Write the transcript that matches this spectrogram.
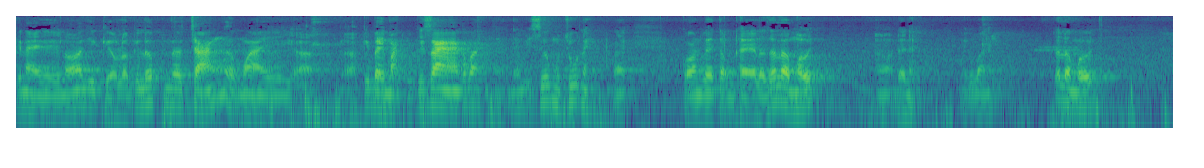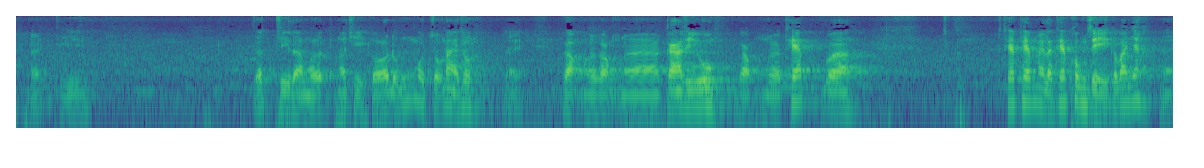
cái này nó như kiểu là cái lớp à, trắng ở ngoài ở, ở cái bề mặt của cái da các bạn nó bị xước một chút này. Đấy. còn về tổng thể là rất là mới. Đó, đây này. Đây các bạn này. Rất là mới. Đấy, thì rất chi là mới. Nó chỉ có đúng một chỗ này thôi. Đấy. Gọng là gọng uh, KGU gọng uh, thép uh, thép thép này là thép không rỉ các bác nhé Đấy.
